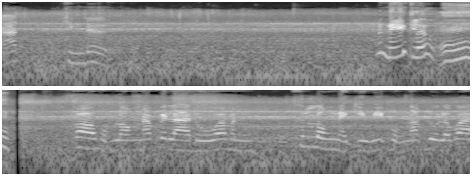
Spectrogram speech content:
นัดคินเดอร์มันหนีอีกแล้วเอ๊ะก็ผมลองนับเวลาดูว่ามันขึ้นลงในกี่วิผมนับดูแล้วว่า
